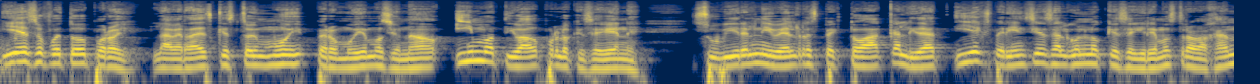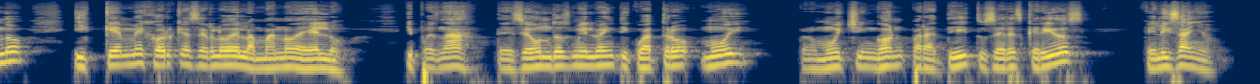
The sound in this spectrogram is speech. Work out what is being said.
Y eso fue todo por hoy. La verdad es que estoy muy, pero muy emocionado y motivado por lo que se viene. Subir el nivel respecto a calidad y experiencia es algo en lo que seguiremos trabajando y qué mejor que hacerlo de la mano de Elo. Y pues nada, te deseo un 2024 muy, pero muy chingón para ti y tus seres queridos. Feliz año.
